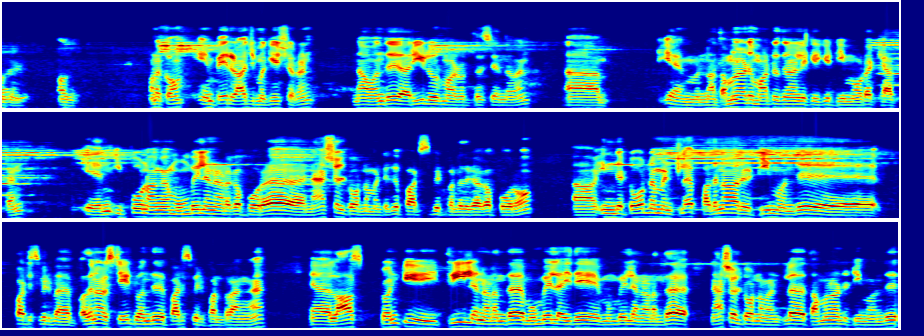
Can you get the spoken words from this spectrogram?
ஓகே ஓகே வணக்கம். என் பேர் ராஜ் மகேஸ்வரன். நான் வந்து அரியலூர் மாவட்டத்தை சேர்ந்தவன். என் நான் தமிழ்நாடு மாற்றுத்திறனாளி கிரிக்கெட் டீமோட கேப்டன். என் இப்போது நாங்கள் மும்பையில் நடக்க போகிற நேஷ்னல் டோர்னமெண்ட்டுக்கு பார்ட்டிசிபேட் பண்ணுறதுக்காக போகிறோம் இந்த டோர்னமெண்ட்டில் பதினாறு டீம் வந்து பார்ட்டிசிபேட் பதினாறு ஸ்டேட் வந்து பார்ட்டிசிபேட் பண்ணுறாங்க லாஸ்ட் டுவெண்ட்டி த்ரீல நடந்த மும்பையில் இதே மும்பையில் நடந்த நேஷ்னல் டோர்னமெண்ட்டில் தமிழ்நாடு டீம் வந்து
